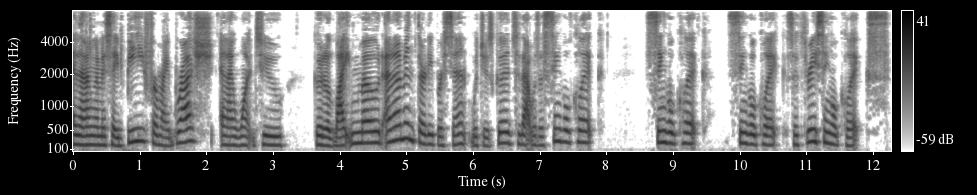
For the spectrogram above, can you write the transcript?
And then I'm going to say B for my brush. And I want to go to lighten mode. And I'm in 30%, which is good. So that was a single click, single click, single click. So three single clicks.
